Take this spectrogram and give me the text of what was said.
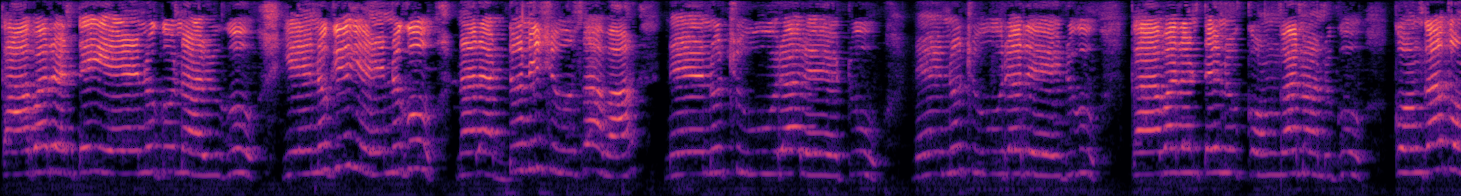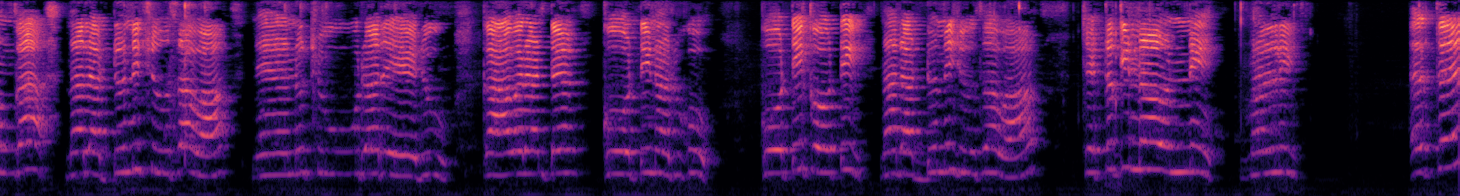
కాబరంటే ఏనుగు నరుగు. ఏనుగు ఏనుగు నా లడ్డుని చూసావా? నేను చూరరేటు నేను చూరరేడు కావాలంటే నువ్వు కొంగ నలుగు కొంగ కొంగ నా లడ్డుని చూసావా? నేను చూరరేడు కావాలంటే కోటి నరుగు కోటి కోటి నా లడ్డుని చూసావా? చెట్టు కింద ఉంది మళ్ళీ అయితే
